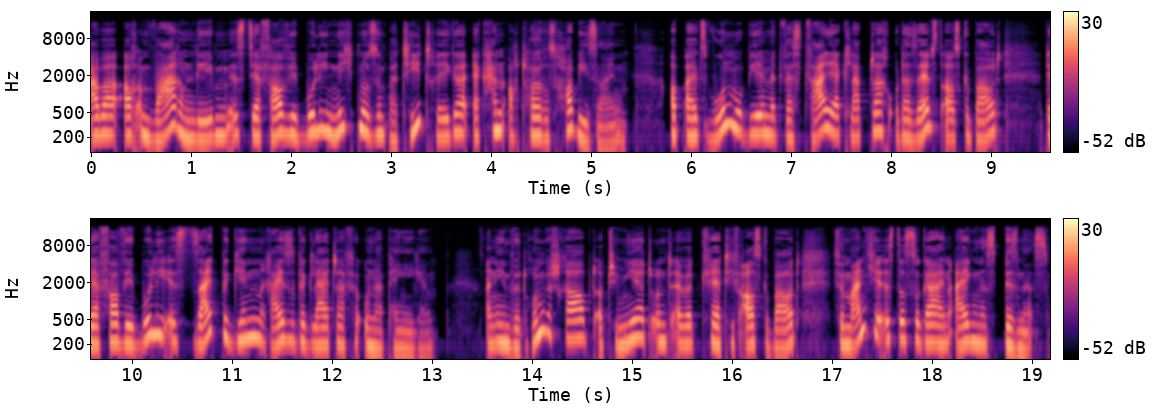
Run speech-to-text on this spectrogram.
Aber auch im wahren Leben ist der VW Bulli nicht nur Sympathieträger, er kann auch teures Hobby sein. Ob als Wohnmobil mit Westfalia-Klappdach oder selbst ausgebaut, der VW Bulli ist seit Beginn Reisebegleiter für Unabhängige. An ihm wird rumgeschraubt, optimiert und er wird kreativ ausgebaut. Für manche ist das sogar ein eigenes Business.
